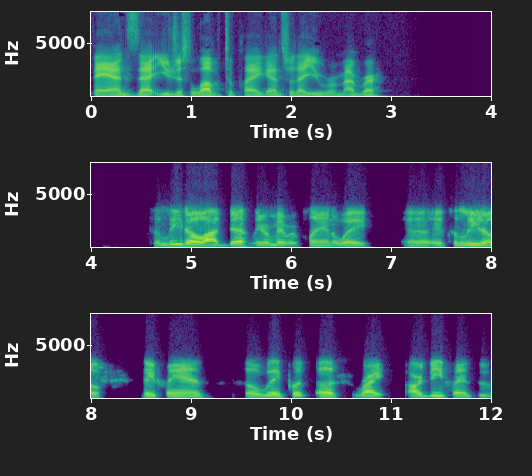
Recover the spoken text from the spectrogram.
fans that you just love to play against or that you remember? Toledo, I definitely remember playing away uh, at Toledo. They fans, so they put us right. Our defense is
